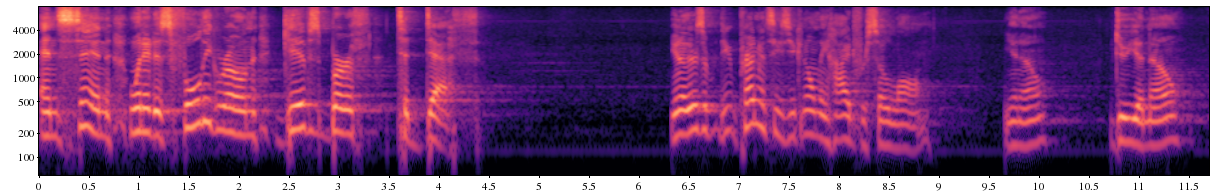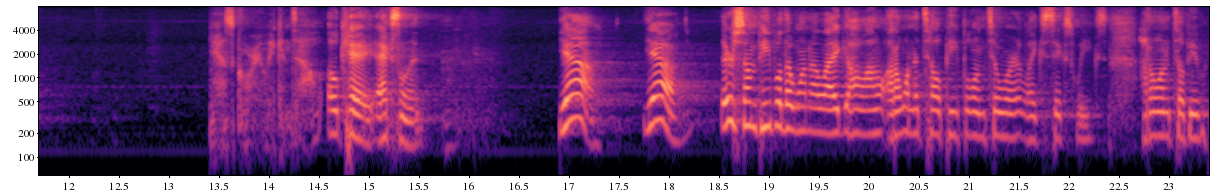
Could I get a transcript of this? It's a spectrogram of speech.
And sin, when it is fully grown, gives birth to death. You know, there's a, pregnancies you can only hide for so long. You know? Do you know? Yes, Corey, we can tell. Okay, excellent. Yeah, yeah. There's some people that want to like, oh, I don't, want to tell people until we're at like six weeks. I don't want to tell people.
